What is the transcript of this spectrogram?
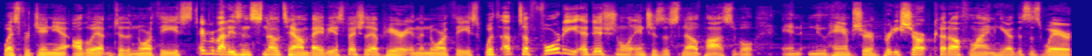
West Virginia, all the way up into the Northeast. Everybody's in Snowtown, baby, especially up here in the Northeast, with up to 40 additional inches of snow possible in New Hampshire. Pretty sharp cutoff line here. This is where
